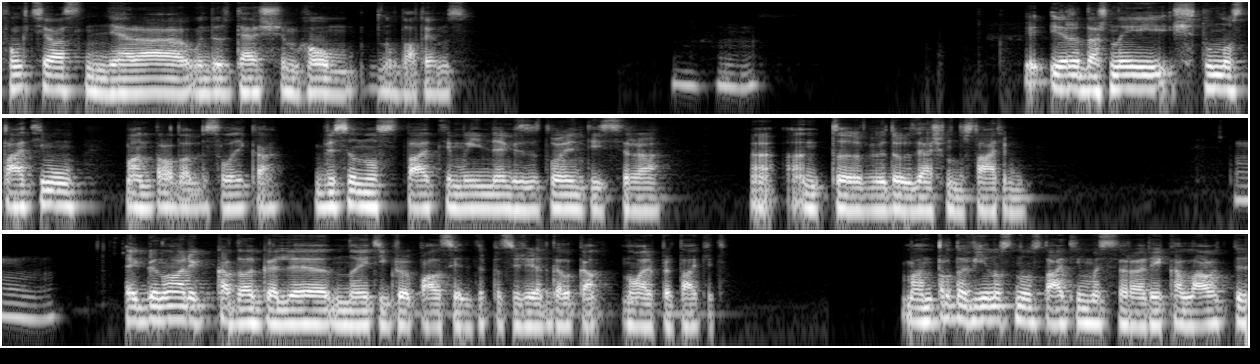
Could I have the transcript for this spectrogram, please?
funkcijos nėra Windows 10 Home naudotojams. Mhm. Ir dažnai šitų nustatymų, man atrodo, visą laiką, visi nustatymai neegzistuojantys yra e, ant Windows 10 nustatymų. Mhm. Jeigu nori, kada gali nueiti į Grupal sėdėti ir pasižiūrėti, gal ką nori pritaikyti. Man atrodo, vienas nustatymas yra reikalauti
